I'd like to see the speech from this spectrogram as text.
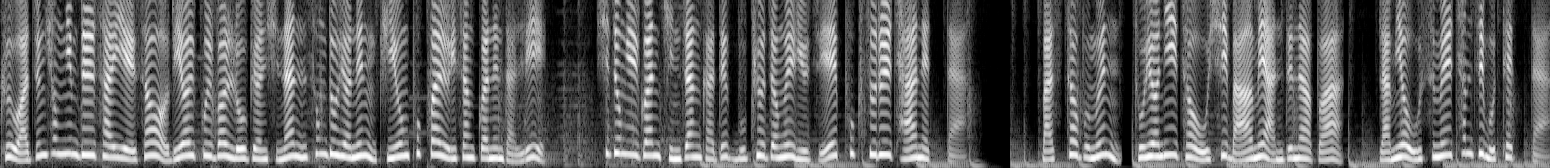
그 와중 형님들 사이에서 real 꿀벌로 변신한 송도현은 귀여움 폭발 의상과는 달리 시종일관 긴장 가득 무표정을 유지해 폭소를 자아냈다. 마스터 붐은 도현이 저 옷이 마음에 안 드나 봐 라며 웃음을 참지 못했다.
